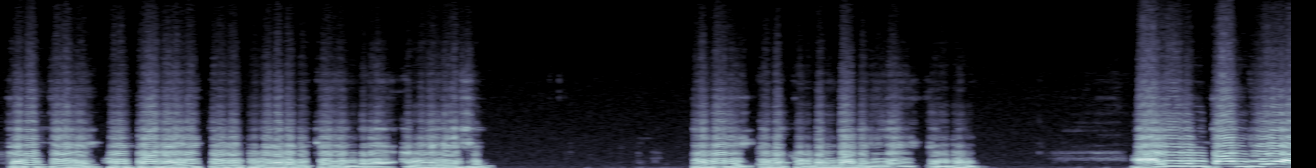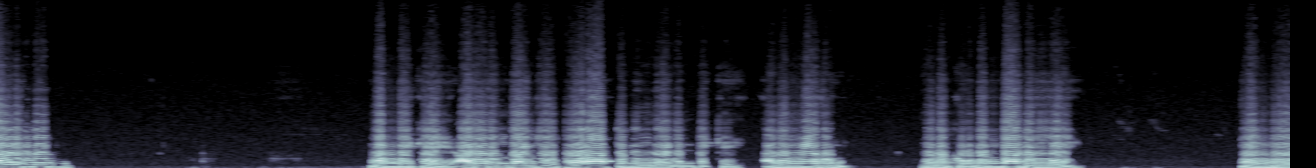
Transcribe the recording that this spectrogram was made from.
கருத்துகளில் குறிப்பாக அழித்தொழிப்பு நடவடிக்கை என்ற அனிகலேஷன் அதில் எனக்கு உடன்பாடு இல்லை என்றும் ஆயிரம் தாங்கிய அவர்களின் நம்பிக்கை ஆயிரம் தாங்கிய போராட்டம் என்கிற நம்பிக்கை அதன் மீதும் எனக்கு உடன்பாடு இல்லை என்று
